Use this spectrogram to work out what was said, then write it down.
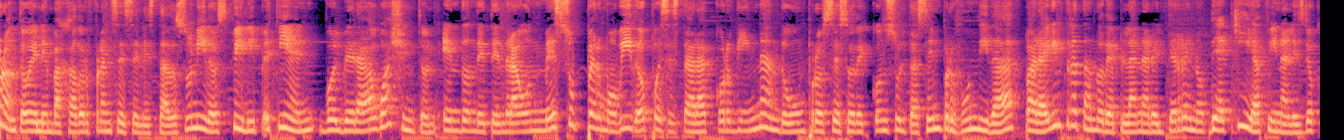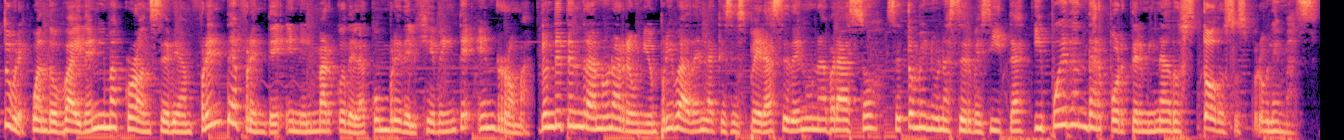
pronto, el embajador francés en Estados Unidos, Philippe Etienne, volverá a Washington, en donde tendrá un mes súper movido, pues estará coordinando un proceso de consultas en profundidad para ir tratando de planar el terreno de aquí a finales de octubre, cuando Biden y Macron se vean frente a frente en el marco de la cumbre del G20 en Roma, donde tendrán una reunión privada en la que se espera se den un abrazo, se tomen una cervecita y puedan dar por terminados todos sus problemas.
